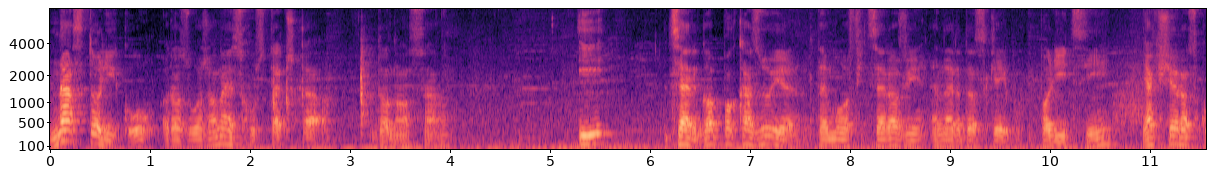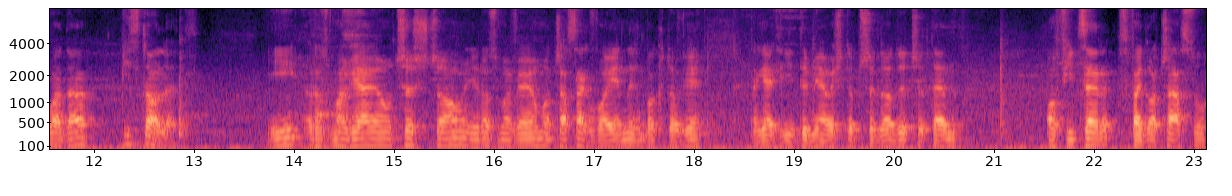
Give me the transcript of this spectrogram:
na stoliku rozłożona jest chusteczka do nosa i Cergo pokazuje temu oficerowi enerdowskiej policji, jak się rozkłada pistolet. I rozmawiają, czyszczą i rozmawiają o czasach wojennych, bo kto wie, tak jak i ty miałeś te przygody, czy ten oficer swego czasu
